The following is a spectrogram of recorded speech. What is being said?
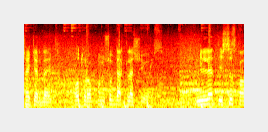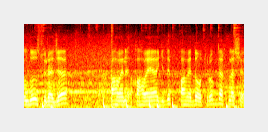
çekirdek. Oturup konuşup dertleşiyoruz. Millet işsiz kaldığı sürece kahvene, kahveye gidip kahvede oturup dertleşir.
